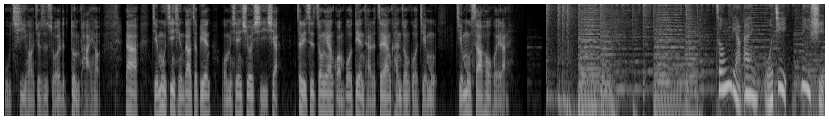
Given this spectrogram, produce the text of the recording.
武器哈，就是所谓的盾牌哈。那节目进行到这边，我们先休息一下。这里是中央广播电台的《这样看中国》节目，节目稍后回来。从两岸、国际、历史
